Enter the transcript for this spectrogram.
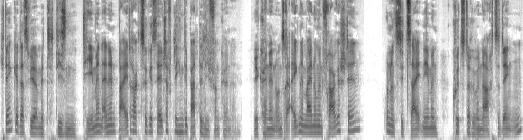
Ich denke, dass wir mit diesen Themen einen Beitrag zur gesellschaftlichen Debatte liefern können. Wir können unsere eigene Meinung in Frage stellen und uns die Zeit nehmen, kurz darüber nachzudenken,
